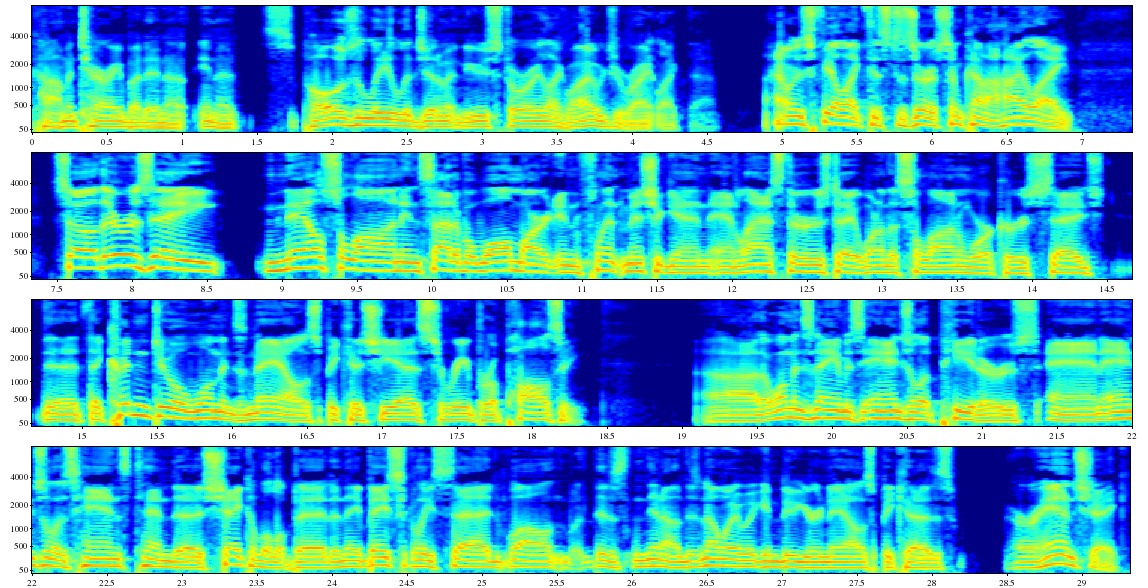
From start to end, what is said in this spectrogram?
Commentary, but in a in a supposedly legitimate news story. Like, why would you write like that? I always feel like this deserves some kind of highlight. So there is a nail salon inside of a Walmart in Flint, Michigan, and last Thursday, one of the salon workers said that they couldn't do a woman's nails because she has cerebral palsy. Uh, the woman's name is Angela Peters, and Angela's hands tend to shake a little bit. And they basically said, "Well, there's you know, there's no way we can do your nails because her hands shake."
